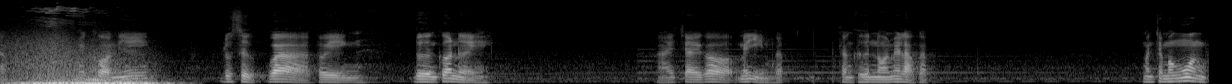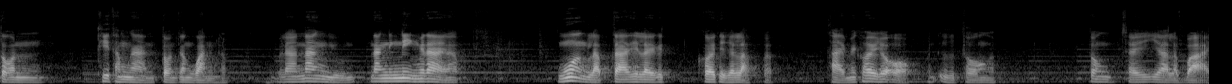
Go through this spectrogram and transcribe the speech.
ครับ เมื่อก่อนนี้รู้สึกว่าตัวเองเดินก็เหนื่อย หายใจก็ไม่อิ่มครับ กลางคืนนอนไม่หลับครับ มันจะมาง่วงตอนที่ทำงานตอนกลางวันครับ เวลานั่งอยู่นั่งนิ่ง ๆ ไม่ได้นะครับ ง่วงหลับตาทีไรก็คอยแต่จะหลับครับ ถ่ายไม่ค่อยจะออกมันอืดท้องครับ ต้องใช้ยาระบาย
